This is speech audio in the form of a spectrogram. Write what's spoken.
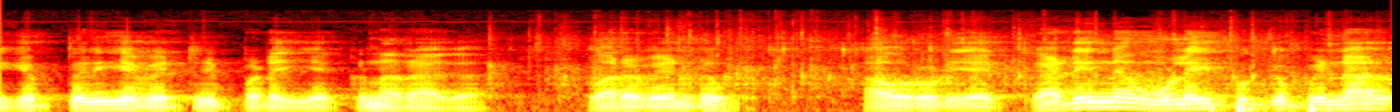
மிகப்பெரிய வெற்றிப்பட இயக்குனராக வர வேண்டும். அவருடைய கடின உழைப்புக்கு பின்னால்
